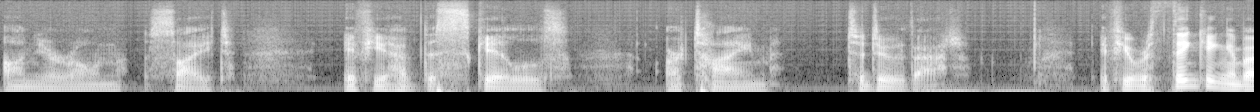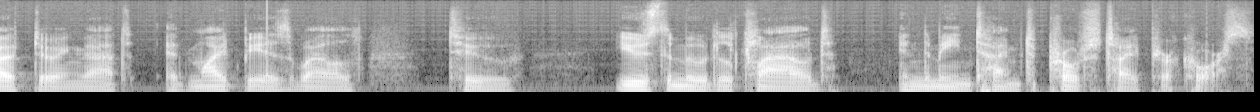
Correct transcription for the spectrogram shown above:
on your own site if you have the skills or time to do that. If you were thinking about doing that, it might be as well to use the Moodle Cloud in the meantime to prototype your course.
